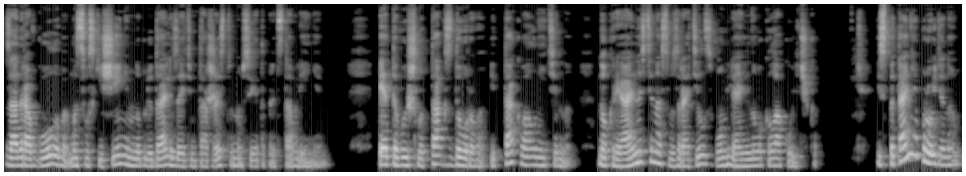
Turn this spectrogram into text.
Задрав головы, мы с восхищением наблюдали за этим торжественным светопредставлением. Это вышло так здорово и так волнительно, но к реальности нас возвратил звон ляльного колокольчика. «Испытание пройдено.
